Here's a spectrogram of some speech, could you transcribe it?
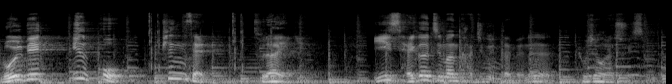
롤빗 1호, 핀셋, 드라이기 이 세 가지만 가지고 있다면은 교정을 할 수 있습니다.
